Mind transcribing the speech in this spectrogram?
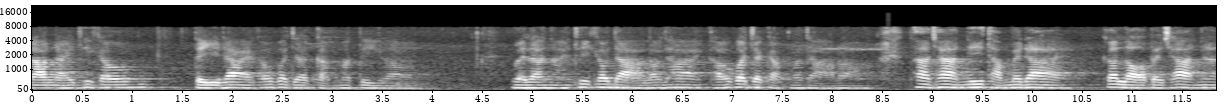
ลาไหนที่เขาตีได้เขาก็จะกลับมาตีเรา เวลาไหนที่เขาด่าเราได้เขาก็จะกลับมาด่าเรา ถ้าชาตินี้ทำไม่ได้ ก็รอไปชาติหน้า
